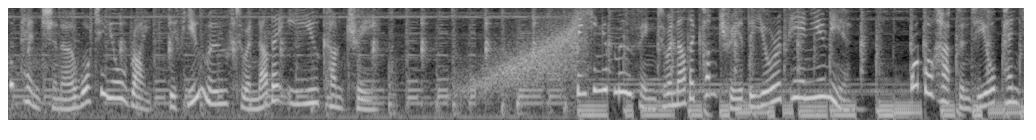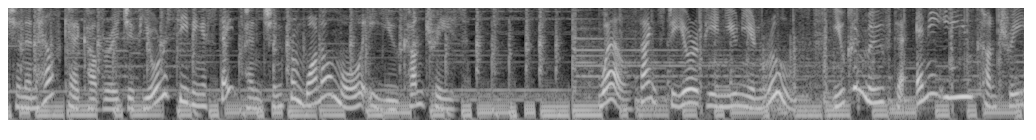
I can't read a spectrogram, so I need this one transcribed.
As a pensioner, what are your rights if you move to another EU country? Thinking of moving to another country of the European Union? What will happen to your pension and healthcare coverage if you're receiving a state pension from one or more EU countries? Well, thanks to European Union rules, you can move to any EU country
